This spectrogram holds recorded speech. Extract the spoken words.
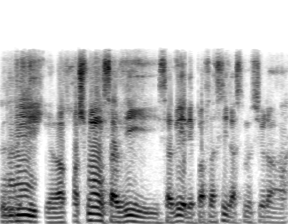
oui, alors franchement, sa vie, sa vie, elle n'est pas facile à ce monsieur-là. Hein.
